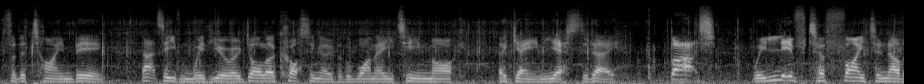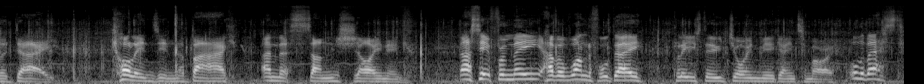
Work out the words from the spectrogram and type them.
for the time being. That's even with euro dollar crossing over the 118 mark again yesterday. But we live to fight another day. Collins in the bag and the sun shining. That's it from me. Have a wonderful day. Please do join me again tomorrow. All the best.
